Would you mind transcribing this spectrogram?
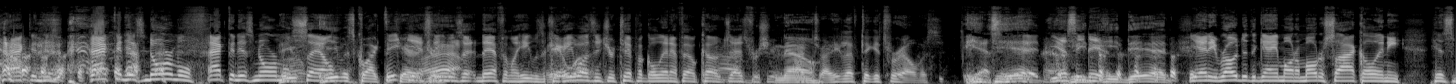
acting his acting his normal acting his normal He- self. he was quite the He- Yes, he was a, definitely he was a character. He, was. wasn't your typical NFL coach, that's for sure. No, That's right. He left tickets for Elvis. Yes he Yes. did. Yes, he did. He did. Yeah, and he rode to the game on a motorcycle, and he his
